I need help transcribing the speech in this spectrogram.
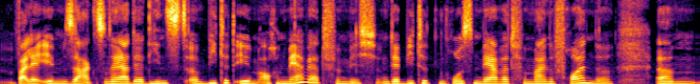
weil er eben sagt, so naja, der Dienst äh, bietet eben auch einen Mehrwert für mich und der bietet einen großen Mehrwert für meine Freunde. Ähm,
